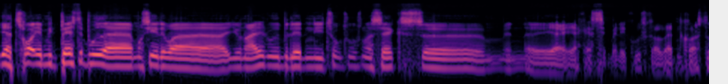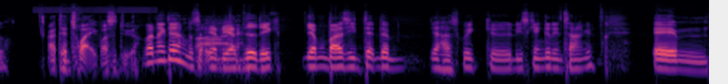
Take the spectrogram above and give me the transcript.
Jeg tror, at mit bedste bud er, måske det var United-udbilletten i 2006, øh, men øh, jeg, jeg kan simpelthen ikke huske, hvad den kostede. Og den tror jeg ikke var så dyr. Var den ikke det? Jamen, jeg ved det ikke. Jeg må bare sige, den, den, jeg har sgu ikke øh, lige skænket din tanke. Øhm,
